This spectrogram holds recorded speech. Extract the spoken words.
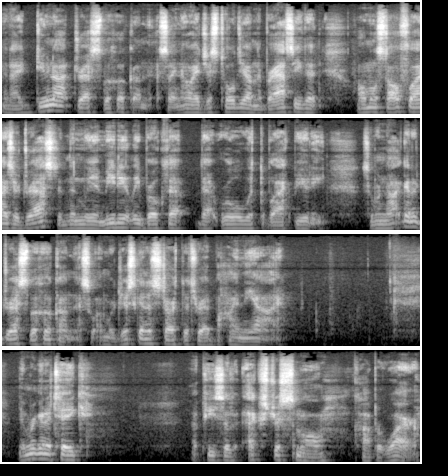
and I do not dress the hook on this. I know I just told you on the Brassy that almost all flies are dressed, and then we immediately broke that, that rule with the Black Beauty. So we're not going to dress the hook on this one. We're just going to start the thread behind the eye. Then we're going to take a piece of extra small copper wire.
